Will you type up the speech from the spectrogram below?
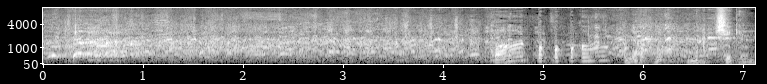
No, no, no chicken.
